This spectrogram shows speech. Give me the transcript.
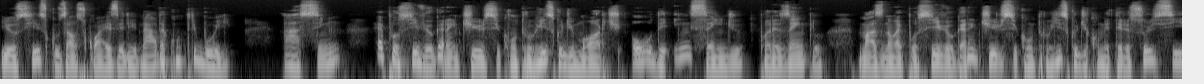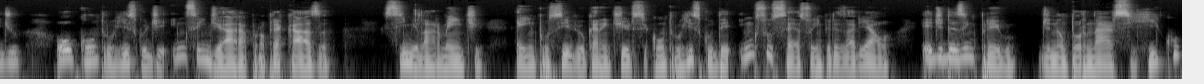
e os riscos aos quais ele nada contribui. Assim, é possível garantir-se contra o risco de morte ou de incêndio, por exemplo, mas não é possível garantir-se contra o risco de cometer suicídio ou contra o risco de incendiar a própria casa. Similarmente, é impossível garantir-se contra o risco de insucesso empresarial e de desemprego, de não tornar-se rico,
